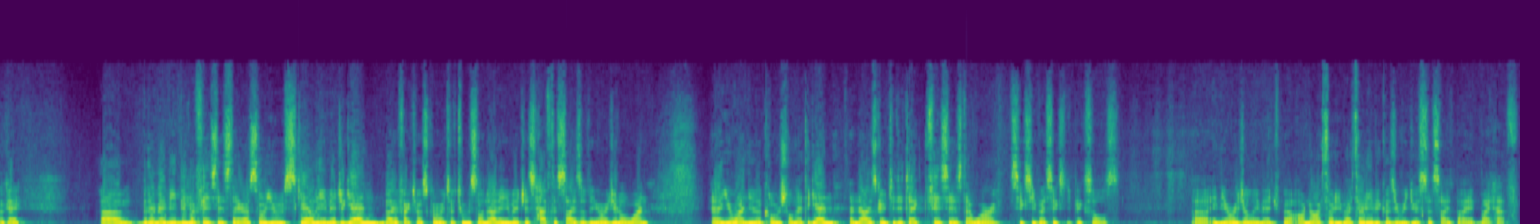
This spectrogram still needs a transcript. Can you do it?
Okay? Um, but there may be bigger faces there, so you scale the image again by a factor of square root of 2, so now the image is half the size of the original one, and you run in the convolutional net again, and now it's going to detect faces that were 60 by 60 pixels uh, in the original image, but are now 30 by 30 because you reduce the size by, by half.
